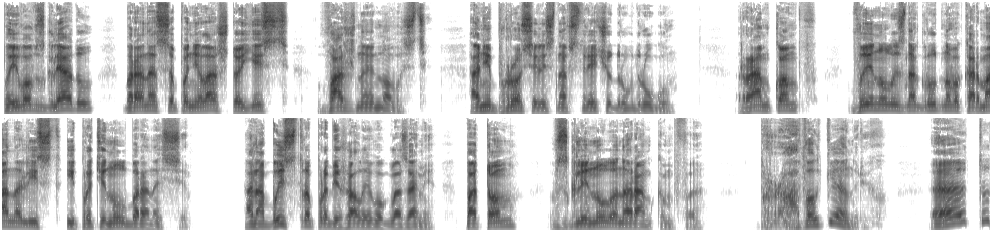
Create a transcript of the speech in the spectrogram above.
По его взгляду баронесса поняла, что есть важная новость. Они бросились навстречу друг другу. Рамкомпф вынул из нагрудного кармана лист и протянул баронессе. Она быстро пробежала его глазами. Потом взглянула на Рамкомпфа. «Браво, Генрих! Это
